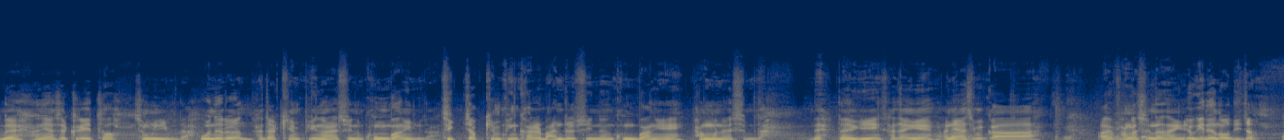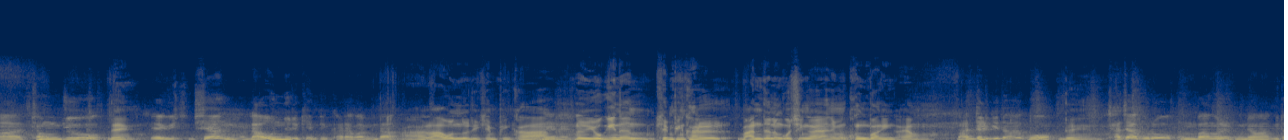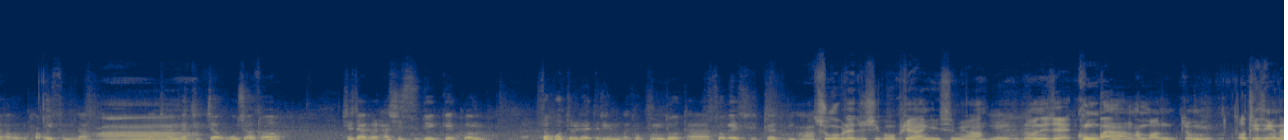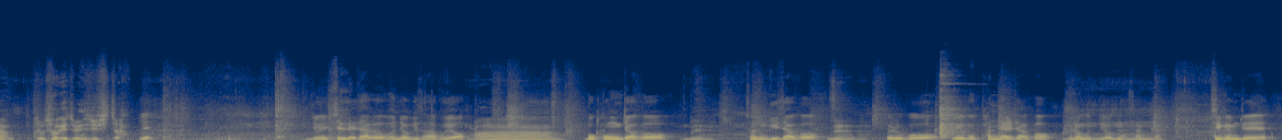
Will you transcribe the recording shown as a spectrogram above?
네, 안녕하세요. 크리에이터 정민입니다. 오늘은 가자 캠핑을 할 수 있는 공방입니다. 직접 캠핑카를 만들 수 있는 공방에 방문을 했습니다. 네, 일단 여기 사장님, 안녕하십니까? 아, 반갑습니다, 사장님. 여기는 어디죠? 아, 청주에 네. 위치한 라온누리 캠핑카라고 합니다. 아, 라온누리 캠핑카. 네네. 여기는 캠핑카를 만드는 곳인가요? 아니면 공방인가요? 만들기도 하고 네. 자작으로 공방을 운영하기도 하고, 하고 있습니다. 아. 자기가 직접 오셔서 제작을 하실 수도 있게끔 서포트를 해드리는 거죠. 부품도 다 소개시켜드리고. 아, 수급을 해주시고 필요한 게 있으면. 예. 그러면 이제 공방 한번 좀 어떻게 생겼나 좀 소개 좀 해주시죠. 예. 이제 실내 작업은 여기서 하고요. 아, 목공 작업, 네, 전기 작업, 네. 그리고 외부 판넬 작업 그런 것도 음. 여기서 합니다. 지금 이제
